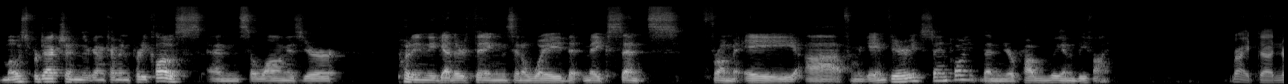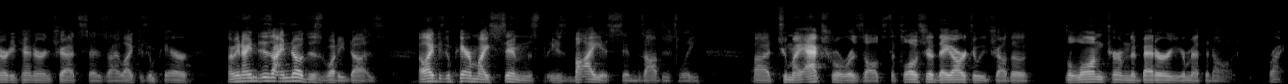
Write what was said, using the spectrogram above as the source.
most projections are gonna come in pretty close, and so long as you're putting together things in a way that makes sense from a uh, from a game theory standpoint, then you're probably gonna be fine. Right. Uh, Nerdy Tenor in chat says, I like to compare. I mean, I, I know this is what he does. I like to compare my Sims, his bias Sims, obviously, uh, to my actual results. The closer they are to each other, the long term, the better your methodology. Right.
